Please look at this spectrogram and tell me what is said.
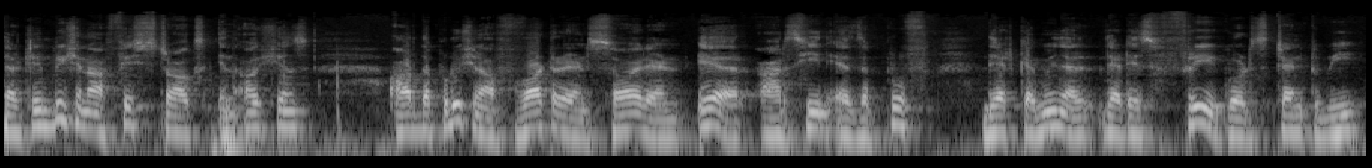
The depletion of fish stocks in oceans or the pollution of water and soil and air are seen as the proof that communal, that is, free goods tend to be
